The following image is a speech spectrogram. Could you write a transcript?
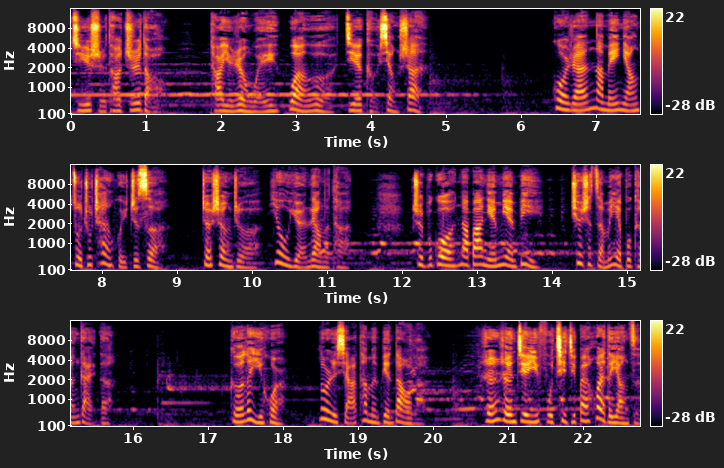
即使他知道，他也认为万恶皆可向善。果然，那梅娘做出忏悔之色，这圣者又原谅了他。只不过那八年面壁，却是怎么也不肯改的。隔了一会儿，落日霞他们便到了，人人皆一副气急败坏的样子。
